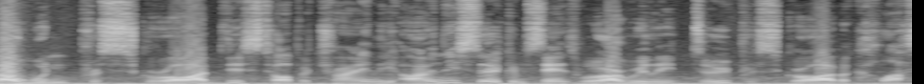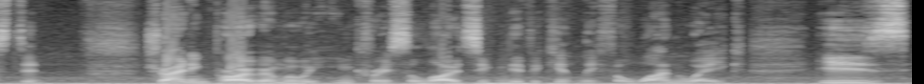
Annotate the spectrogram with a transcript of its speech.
I wouldn't prescribe this type of training. The only circumstance where I really do prescribe a clustered training program where we increase the load significantly for one week is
